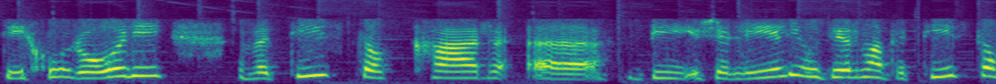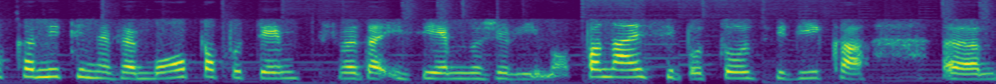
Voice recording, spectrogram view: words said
teh urodij v tisto, kar uh, bi želeli, oziroma v tisto, kar niti ne vemo, pa potem seveda izjemno želimo. Pa naj si bo to z vidika um,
